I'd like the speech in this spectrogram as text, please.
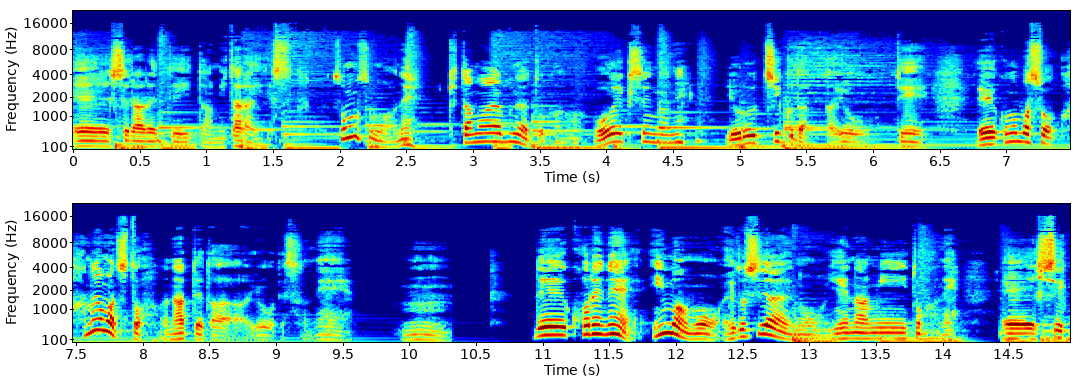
えー、知られていた見たらいです。そもそもはね、北前船とかの貿易船がね、寄る地区だったようで、えー、この場所、花町となってたようですね。うん。で、これね、今も江戸時代の家並みとかね、えー、史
